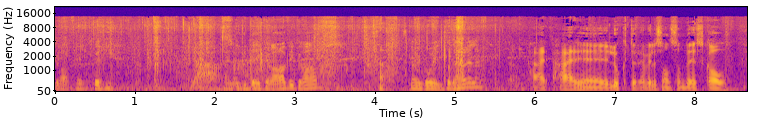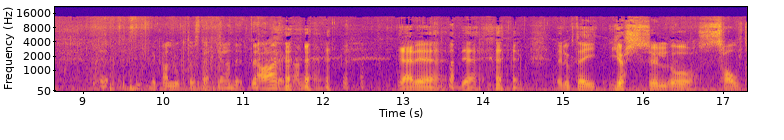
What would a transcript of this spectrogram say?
gravfeltet. Her ligger det grav i grav. Skal vi gå inn på der, eller? Her, her eh, lukter det vel sånn som det skal. Det kan lukte sterkere enn dette. Ja, det kan det. Det, er, eh, det, det lukter gjødsel og salt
